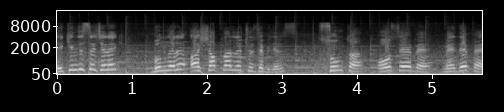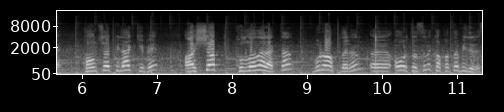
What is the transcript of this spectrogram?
İkinci seçenek bunları ahşaplarla çözebiliriz. Sunta, OSB, MDF, kontraplak gibi ahşap kullanaraktan bu rafların e, ortasını kapatabiliriz.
